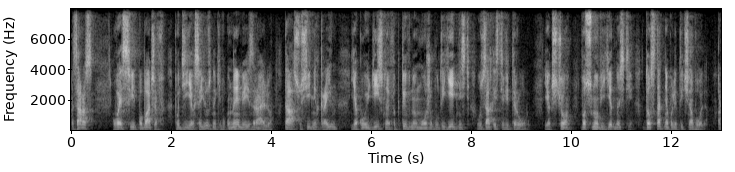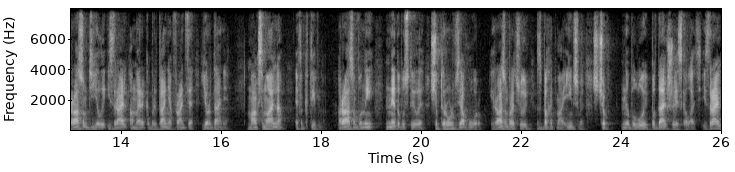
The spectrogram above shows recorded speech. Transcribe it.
Зараз увесь світ побачив подіях союзників у небі Ізраїлю та сусідніх країн, якою дійсно ефективною може бути єдність у захисті від терору, якщо в основі єдності достатня політична воля. Разом діяли Ізраїль, Америка, Британія, Франція, Йорданія. Максимально ефективно. Разом вони не допустили, щоб терор взяв гору, і разом працюють з багатьма іншими, щоб не було і подальшої ескалації. Ізраїль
